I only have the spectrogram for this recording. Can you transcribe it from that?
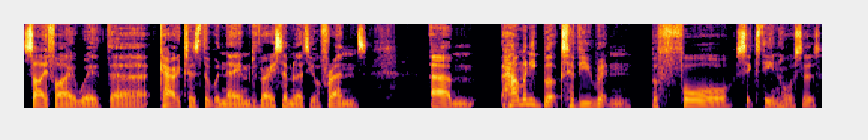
sci-fi with uh, characters that were named very similar to your friends. Um, how many books have you written before Sixteen Horses?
